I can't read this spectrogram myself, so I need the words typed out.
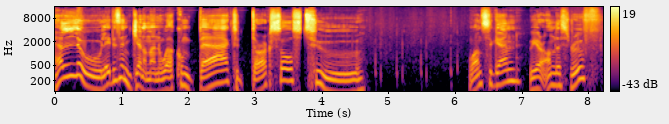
Hello, ladies and gentlemen, welcome back to Dark Souls 2. Once again, we are on this roof.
